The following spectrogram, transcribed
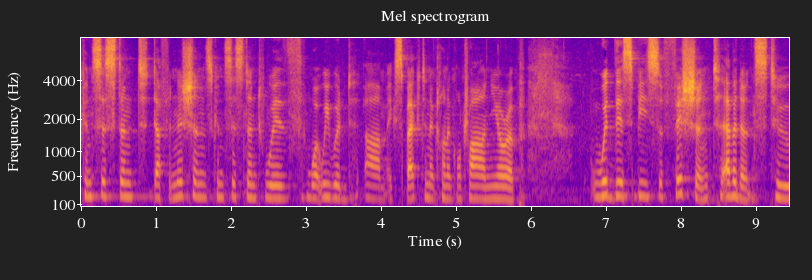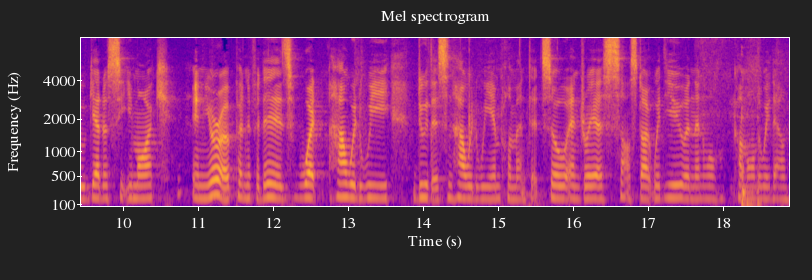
consistent definitions, consistent with what we would um, expect in a clinical trial in Europe would this be sufficient evidence to get a CE mark in Europe? And if it is, what, how would we do this and how would we implement it? So, Andreas, I'll start with you and then we'll come all the way down.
